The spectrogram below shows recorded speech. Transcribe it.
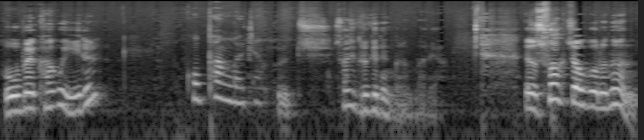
500하고 2를 곱한 거죠. 그렇지. 사실 그렇게 된 거란 말이야. 그래서 수학적으로는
